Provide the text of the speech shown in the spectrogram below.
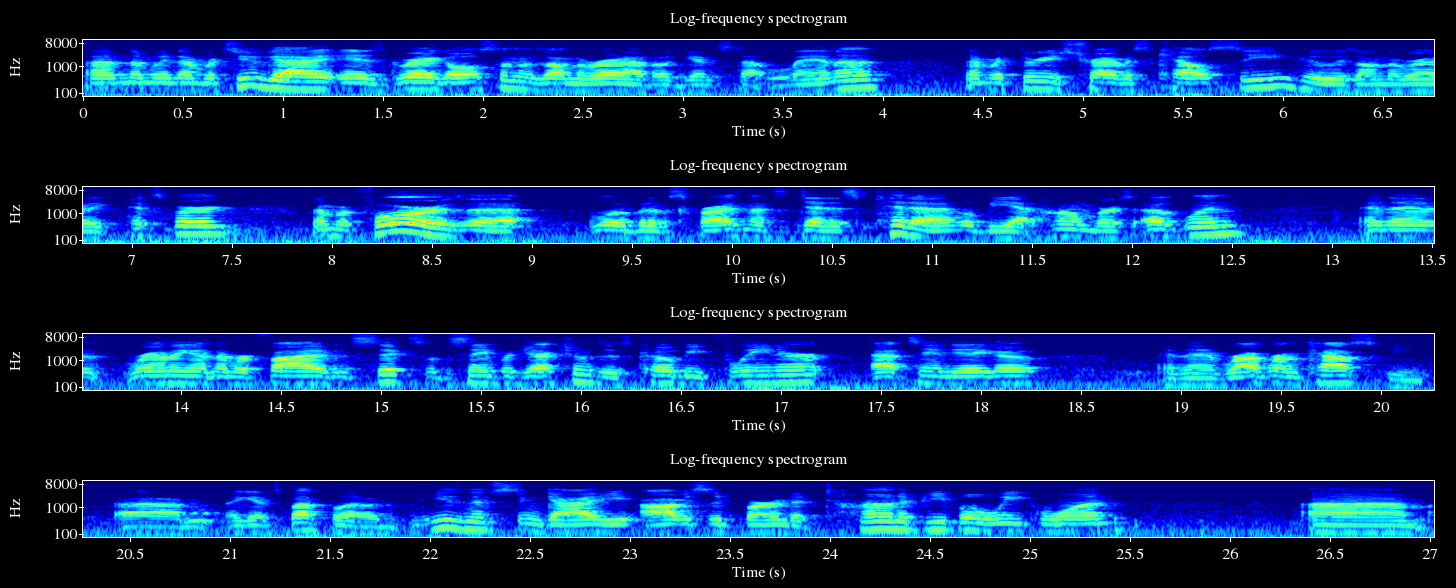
And then my number two guy is Greg Olsen, who's on the road out against Atlanta. Number three is Travis Kelce, who is on the road at Pittsburgh. Number four is a, a little bit of a surprise, and that's Dennis Pitta, who'll be at home versus Oakland. And then rounding out number five and six with the same projections is Coby Fleener at San Diego, and then Rob Gronkowski um, against Buffalo. He's an interesting guy. He obviously burned a ton of people week one. Um,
